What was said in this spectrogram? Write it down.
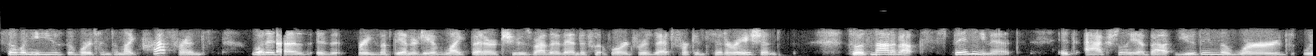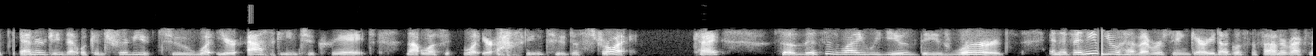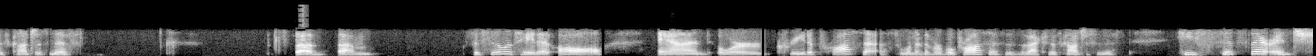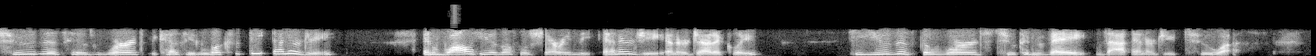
So when you use the word something like preference, what it does is it brings up the energy of like better, choose rather than to put forward, present for consideration. So it's not about spinning it. It's actually about using the words with energy that would contribute to what you're asking to create, not what, what you're asking to destroy. Okay? So this is why we use these words. And if any of you have ever seen Gary Douglas, the founder of Access Consciousness, uh, um, facilitate at all and or create a process, one of the verbal processes of access consciousness, he sits there and chooses his words because he looks at the energy. And while he is also sharing the energy energetically, he uses the words to convey that energy to us.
